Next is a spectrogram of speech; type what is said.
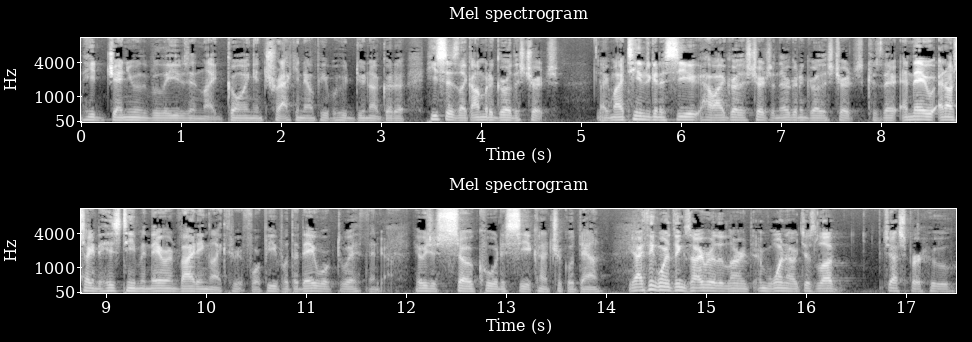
he genuinely believes in like going and tracking down people who do not go to. He says like I'm going to grow this church. Like my team's going to see how I grow this church, and they're going to grow this church because they and they and I was talking to his team, and they were inviting like three or four people that they worked with, and Yeah. it was just so cool to see it kind of trickle down. Yeah, I think one of the things I really learned, and one I just loved Jesper, who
